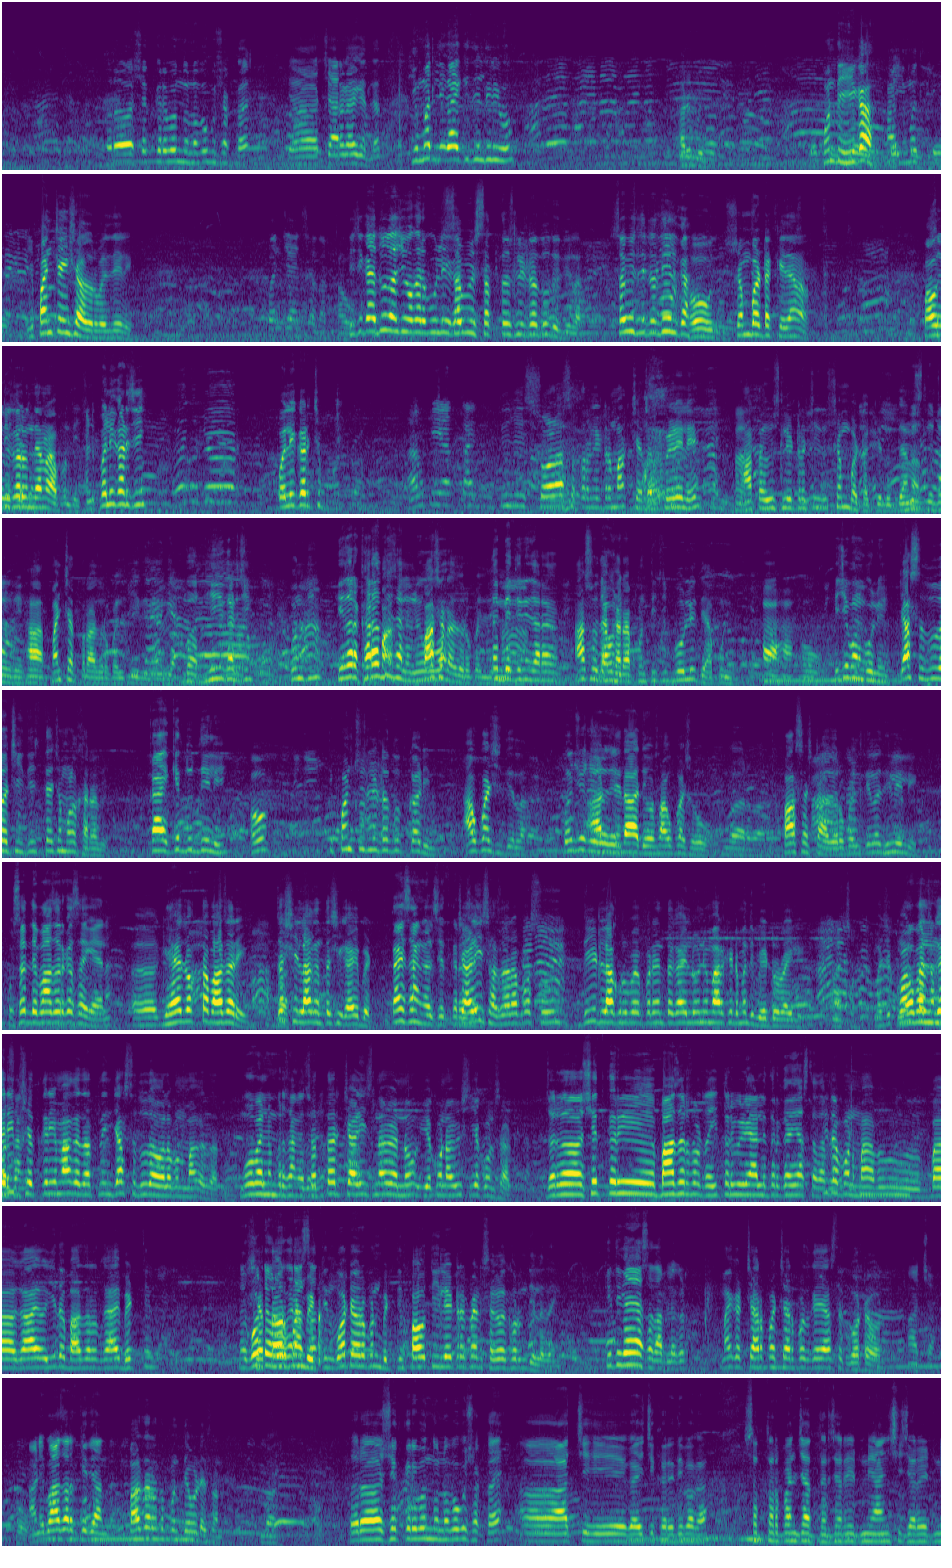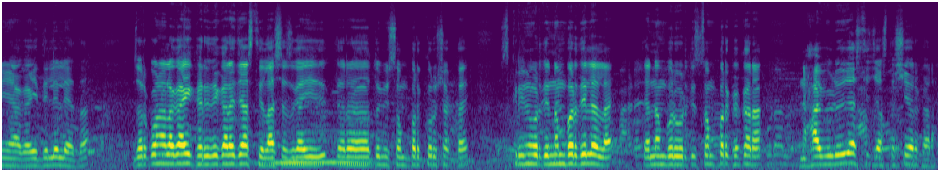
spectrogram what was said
तर शेतकरी बंधूंना बघू शकता या चार गाय घेतल्यात. किंमतली गाय किती दिली हो? अरे कोणती? ही का? हा ही पंच्याऐंशी हजार रुपये दिली. पंच्याऐंशी हजार. तिची काय दुधाची वगैरे बोली का? सव्वीस सत्तावीस लिटर दूध आहे तिला. सव्वीस लिटर देईल का? हो शंभर टक्के देणार. पावती करून देणार आपण तिची. आणि पलीकडची? पलीकडची तिची सोळा सतरा लिटर मागच्या तर पिळेले आता वीस लिटरची शंभर टक्के दूध वीस लिटर. हा पंच्याहत्तर हजार रुपये ती दिली. बरं ही इकडची कोणती? ही जरा खराब दिसायला पासष्ट हजार रुपये दिली. तब्येतीने जरा असू द्या खराब पण तिची बोली ती आपण. हा हा हो. तिची पण बोली. जास्त दुधाची ती त्याच्यामुळे खराब आहे. काय किती दूध दिली? हो? ती पंचवीस लिटर दूध काढीन अवकाश तिला. पंचवीस आठ ते दहा दिवस अवकाश हो बरं बरं. पासष्ट हजार रुपये तिला दिलेली. सध्या बाजार कसा आहे घ्यायला? अं, घ्यायजोगता बाजार आहे. जशी लागेल तशी गाय भेट. काय सांगाल शेतकरी चाळीस हजारापासून दीड लाख रुपयापर्यंत गाय लोणी मार्केटमध्ये भेटू राहिली. म्हणजे कोणताच नंबर गरीब सांग. शेतकरी मागं जात नाही जास्त दुधावाला पण मागं जात नाही. मोबाईल नंबर सांगा तुमचा. सत्तर चाळीस नव्याण्णव एकोणावीस एकोणसाठ. जर अ, शेतकरी बाजार सोडता इतर वेळी आले तर काही असतात तिथं पण मा- बा- गाय इथं बाजारात गाय भेटतील? गोट्यावर शेतावर वगैरे पण असतात? भेटतील गोट्यावर पण भेटतील. पावती लेटर पॅड सगळं करून दिलं जाईल. किती गाय असतात आपल्याकडे? माझ्याकडे चार पाच चार पाच गाय असतात गोट्यावर. अच्छा. आणि बाजारात किती आणतात? बाजारात पण तेवढे सांगतो बरं. तर अ, शेतकरी बंधूंनो बघू शकताय अ, आजची ही गायीची खरेदी बघा. सत्तर पंच्याहत्तरच्या रेटने ऐंशीच्या रेटने या गायी दिलेल्या आहेत जर कोणाला गायी खरेदी करायची असतील अशाच गायी तर अ, तुम्ही संपर्क करू शकताय. स्क्रीनवरती नंबर दिलेला आहे. त्या नंबरवरती संपर्क करा आणि हा व्हिडिओ जास्तीत जास्त शेअर करा.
